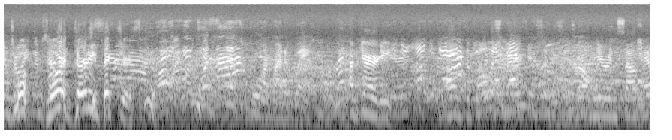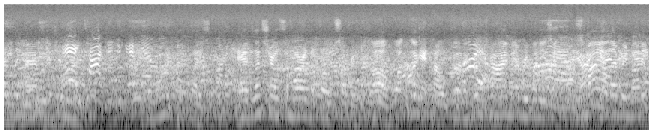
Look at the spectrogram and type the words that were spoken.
enjoying themselves. more dirty pictures. What's this for, by the way? I'm dirty. Of the Polish American Citizens Club here in South Hadley, Massachusetts. Hey, Todd, did you Wonderful place. And let's show some more of the folks over here. Oh, well, look at how good a good time everybody's having. Smile, everybody.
